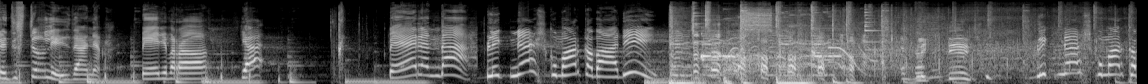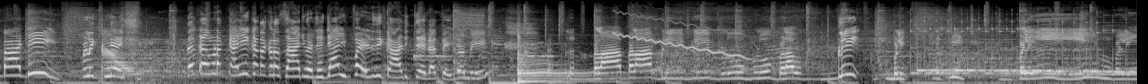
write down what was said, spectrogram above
രജിസ്റ്ററിൽ എഴുതാനാ. പേര് പറ. പേരെന്താ? ബ്ലിഗ്നേഷ് കുമാർ കബാഡി ബ്ലിഗ്നേഷ്. കുമാർ കബാഡി ബ്ലിഗ്നേഷ്. നമ്മുടെ കൈ കിടക്കുന്ന സാരി ഞാൻ ഇപ്പൊ എഴുതി കാണിച്ചു തരാം തെയ്യമേ ബ്ലാ ബ്ലാ ബ്ലീ ബ്ലീ ബ്ലൂ ബ്ലൂ ബ്ലാ ബ്ലീ ബ്ലീ ബ്ലീ ബ്ലീ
